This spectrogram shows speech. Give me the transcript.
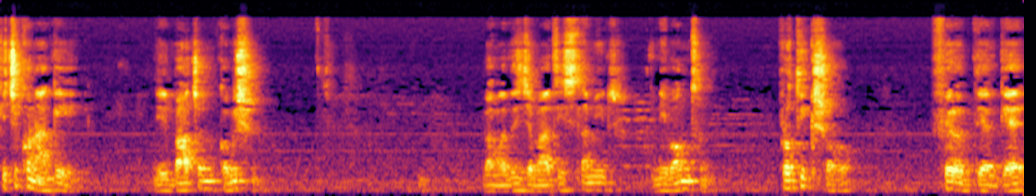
কিছুক্ষণ আগে নির্বাচন কমিশন বাংলাদেশ জামায়াত ইসলামীর নিবন্ধন প্রতীক সহ ফেরত দেওয়ার জ্ঞা-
